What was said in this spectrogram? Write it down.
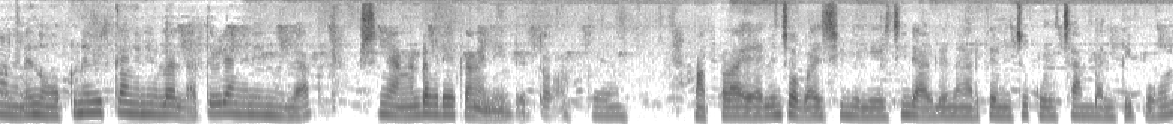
അങ്ങനെ നോക്കണവർക്ക് അങ്ങനെയുള്ള. അല്ലാത്തവർ അങ്ങനെയൊന്നുമില്ല. പക്ഷെ ഞങ്ങളുടെ അവിടെയൊക്കെ അങ്ങനെയുണ്ട് കേട്ടോ. അപ്പോൾ മക്കളായാലും ചൊവ്വാഴ്ചയും വെള്ളിയാഴ്ചയും രാവിലെ നേരത്തെ എണീച്ച് കുളിച്ച് അമ്പലത്തിൽ പോകും.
